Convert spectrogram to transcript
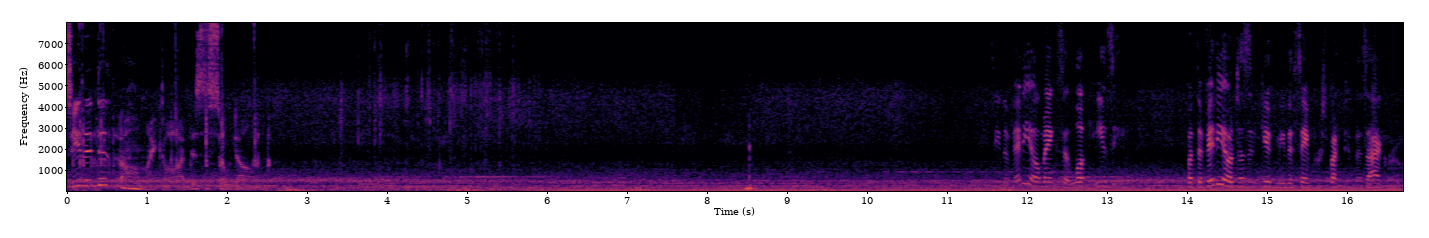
See, they did. Oh my god, this is so dumb. Makes it look easy, but the video doesn't give me the same perspective as aggro.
